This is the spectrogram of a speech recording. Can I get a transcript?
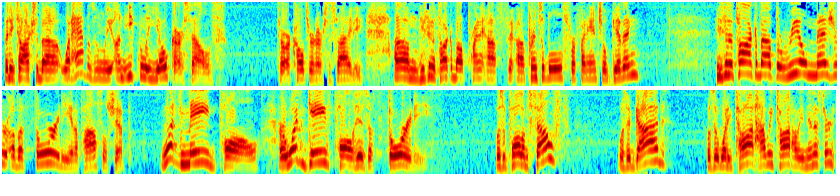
But he talks about what happens when we unequally yoke ourselves to our culture and our society. Um, he's going to talk about uh, uh, principles for financial giving. He's going to talk about the real measure of authority in apostleship. What made Paul, or what gave Paul his authority? Was it Paul himself? Was it God? Was it what he taught, how he taught, how he ministered?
